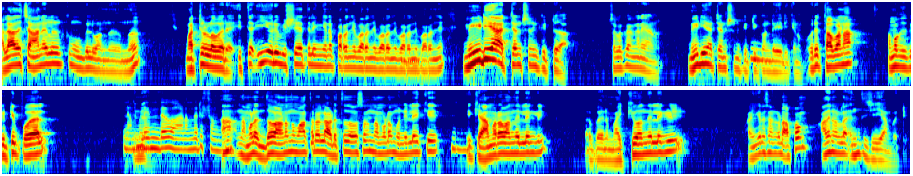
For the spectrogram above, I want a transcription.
അല്ലാതെ ചാനലുകൾക്ക് മുമ്പിൽ വന്ന് നിന്ന് മറ്റുള്ളവരെ ഇത്ത ഈ ഒരു വിഷയത്തിൽ ഇങ്ങനെ പറഞ്ഞ് പറഞ്ഞ് പറഞ്ഞ് പറഞ്ഞ് പറഞ്ഞ് മീഡിയ അറ്റൻഷൻ കിട്ടുക. ചിലർക്ക് അങ്ങനെയാണ്. മീഡിയ അറ്റൻഷൻ കിട്ടിക്കൊണ്ടേയിരിക്കണം. ഒരു തവണ നമുക്ക് കിട്ടിപ്പോയാൽ ആ നമ്മൾ എന്തോ ആണെന്ന് മാത്രമല്ല അടുത്ത ദിവസം നമ്മുടെ മുന്നിലേക്ക് ഈ ക്യാമറ വന്നില്ലെങ്കിൽ പിന്നെ മൈക്ക് വന്നില്ലെങ്കിൽ ഭയങ്കര സങ്കടം. അപ്പം അതിനുള്ള എന്ത് ചെയ്യാൻ പറ്റും?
